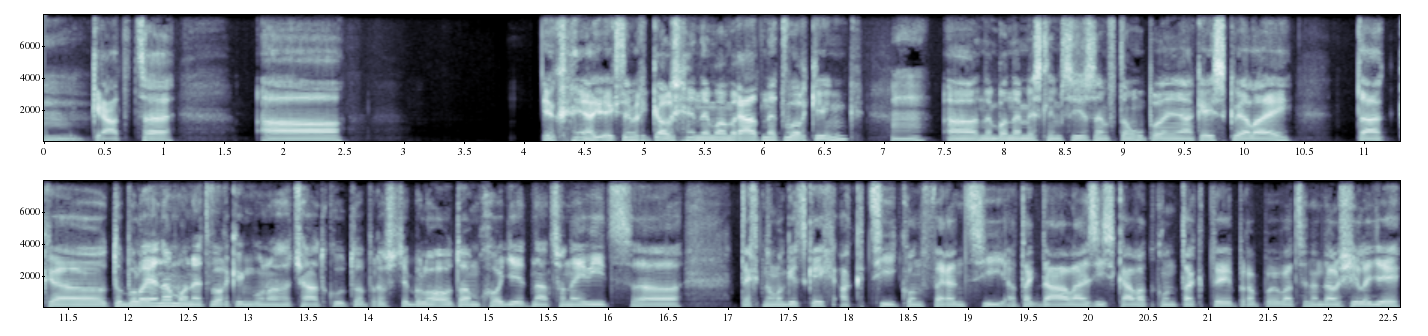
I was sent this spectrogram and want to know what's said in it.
mm. krátce a jak, jak, jsem říkal, že nemám rád networking, Mhm. a, nebo nemyslím si, že jsem v tom úplně nějaký skvělej, tak uh, to bylo jenom o networkingu na začátku. To prostě bylo o tom chodit na co nejvíc uh, technologických akcí, konferencí a tak dále, získávat kontakty, propojovat se na další lidi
